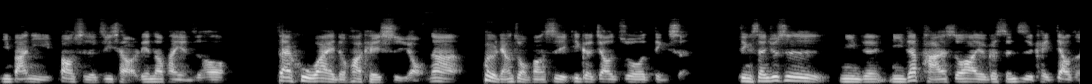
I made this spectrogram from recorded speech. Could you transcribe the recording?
你把你抱石的技巧练到攀岩之后，在户外的话可以使用。那会有两种方式，一个叫做顶绳。顶绳就是你的，你在爬的时候啊，有个绳子可以吊着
